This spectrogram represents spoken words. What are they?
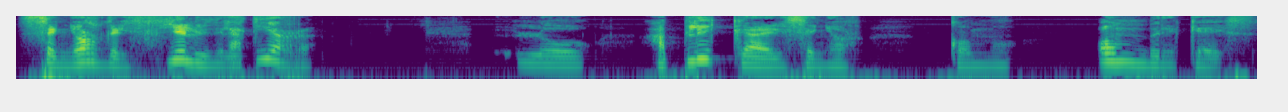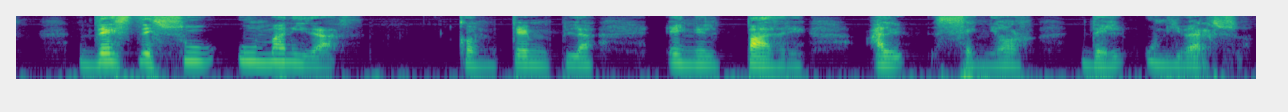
Señor del cielo y de la tierra lo aplica el Señor como hombre que es, desde su humanidad, contempla en el Padre al Señor del universo,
